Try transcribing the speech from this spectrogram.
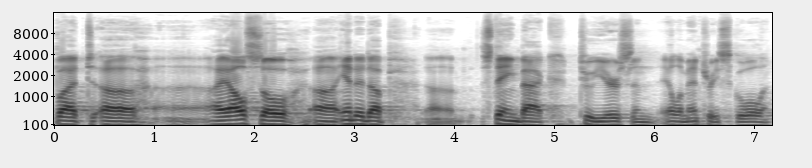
but uh, I also uh, ended up uh, staying back two years in elementary school. And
